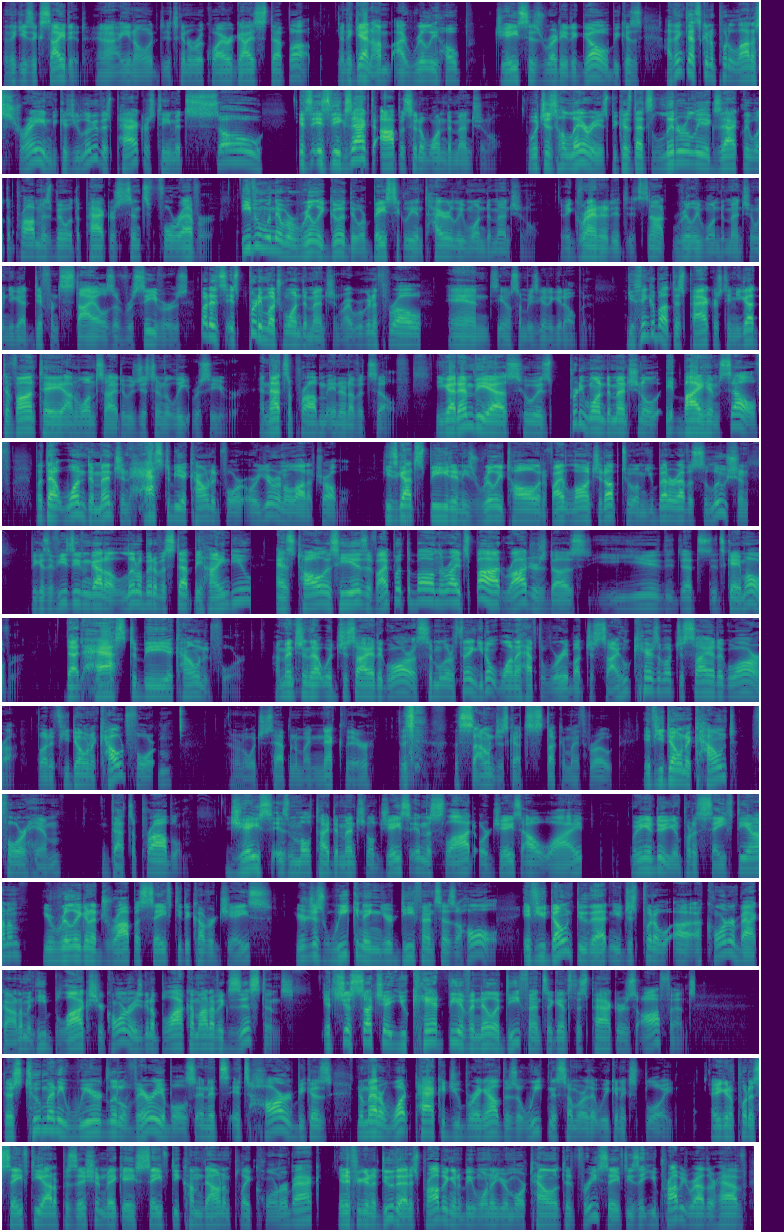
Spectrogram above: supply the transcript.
I think he's excited. And, I, you know, it, it's going to require guys step up. And again, I'm, I really hope Jace is ready to go because I think that's going to put a lot of strain because you look at this Packers team, it's so. It's, it's the exact opposite of one dimensional, which is hilarious because that's literally exactly what the problem has been with the Packers since forever. Even when they were really good, they were basically entirely one dimensional. I mean, granted, it, it's not really one dimension when you got different styles of receivers, but it's, it's pretty much one dimension, right? We're going to throw, and you know somebody's going to get open. You think about this Packers team. You got Davante on one side, who is just an elite receiver, and that's a problem in and of itself. You got MVS, who is pretty one-dimensional by himself, but that one dimension has to be accounted for, or you're in a lot of trouble. He's got speed and he's really tall, and if I launch it up to him, you better have a solution because if he's even got a little bit of a step behind you, as tall as he is, if I put the ball in the right spot, Rodgers does, you, that's it's game over. That has to be accounted for. I mentioned that with Josiah DeGuara, similar thing. You don't want to have to worry about Josiah. Who cares about Josiah DeGuara? But if you don't account for him, I don't know what just happened to my neck there. This the sound just got stuck in my throat. If you don't account for him, that's a problem. Jace is multidimensional. Jace in the slot or Jace out wide. What are you gonna do? You gonna put a safety on him? You're really gonna drop a safety to cover Jace? You're just weakening your defense as a whole. If you don't do that and you just put a, a cornerback on him and he blocks your corner, he's gonna block him out of existence. It's just such a you can't be a vanilla defense against this Packers offense there's too many weird little variables and it's it's hard because no matter what package you bring out there's a weakness somewhere that we can exploit are you going to put a safety out of position make a safety come down and play cornerback and if you're going to do that it's probably going to be one of your more talented free safeties that you probably rather have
